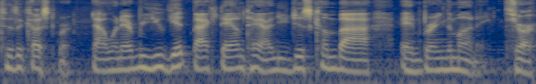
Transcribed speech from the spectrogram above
to the customer, now, whenever you get back downtown, you just come by and bring the money. Sure.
